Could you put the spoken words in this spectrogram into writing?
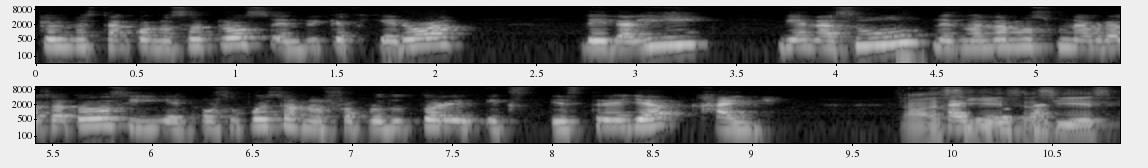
que hoy no están con nosotros, Enrique Figueroa, de Dalí, Diana Zú, les mandamos un abrazo a todos y eh, por supuesto a nuestro productor estrella, Jaime. Así es, así es.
